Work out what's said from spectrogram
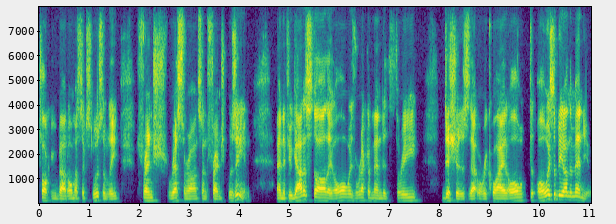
talking about almost exclusively French restaurants and French cuisine. And if you got a stall, they always recommended three dishes that were required all to, always to be on the menu,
